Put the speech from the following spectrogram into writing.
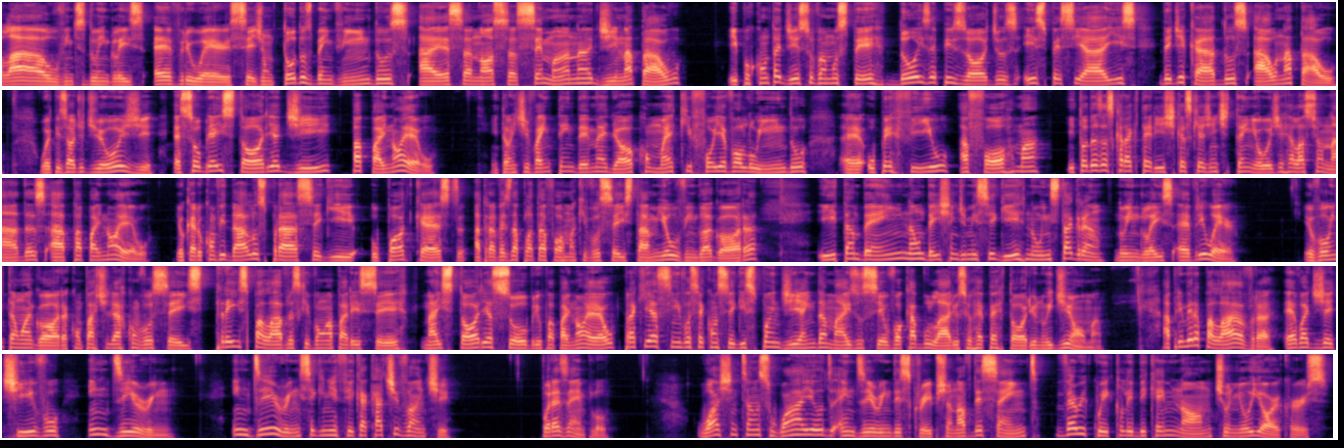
Olá, ouvintes do Inglês Everywhere, sejam todos bem-vindos a essa nossa semana de Natal. E por conta disso, vamos ter dois episódios especiais dedicados ao Natal. O episódio de hoje é sobre a história de Papai Noel. Então a gente vai entender melhor como é que foi evoluindo é, o perfil, a forma e todas as características que a gente tem hoje relacionadas a Papai Noel. Eu quero convidá-los para seguir o podcast através da plataforma que você está me ouvindo agora. E também não deixem de me seguir no Instagram, no Inglês Everywhere. Eu vou então agora compartilhar com vocês três palavras que vão aparecer na história sobre o Papai Noel, para que assim você consiga expandir ainda mais o seu vocabulário, o seu repertório no idioma. A primeira palavra é o adjetivo endearing. Endearing significa cativante. Por exemplo, Washington's wild, endearing description of the saint very quickly became known to New Yorkers.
